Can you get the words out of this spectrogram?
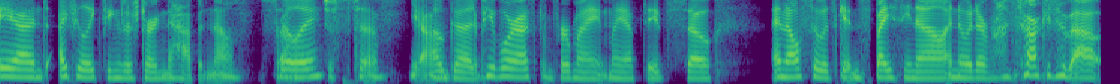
And I feel like things are starting to happen now. So Really? just to yeah. Oh, good. People are asking for my my updates. So and also it's getting spicy now. I know what everyone's talking about.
